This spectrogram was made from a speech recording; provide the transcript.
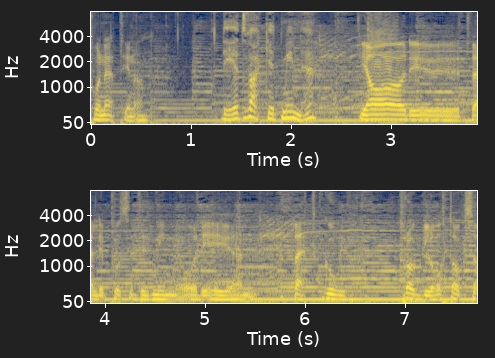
på näthinnan. Det är ett vackert minne. Ja, det är ju ett väldigt positivt minne och det är ju en rätt god progglåt också.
